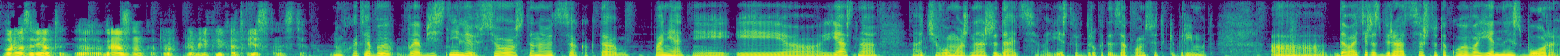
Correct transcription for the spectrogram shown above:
в разряд э, граждан, граждан, которых привлекли к ответственности. Ну, хотя бы вы объяснили, все становится как-то понятнее и, э, ясно, э, чего можно ожидать, если вдруг этот закон все-таки примут. А, давайте разбираться, что такое военные сборы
